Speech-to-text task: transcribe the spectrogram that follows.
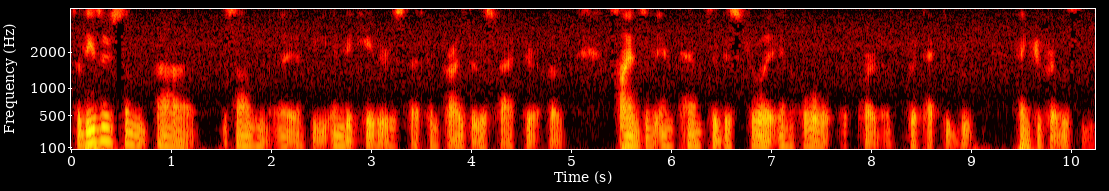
So these are some uh, some of the indicators that comprise the risk factor of signs of intent to destroy in whole or part of the protected group. Thank you for listening.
